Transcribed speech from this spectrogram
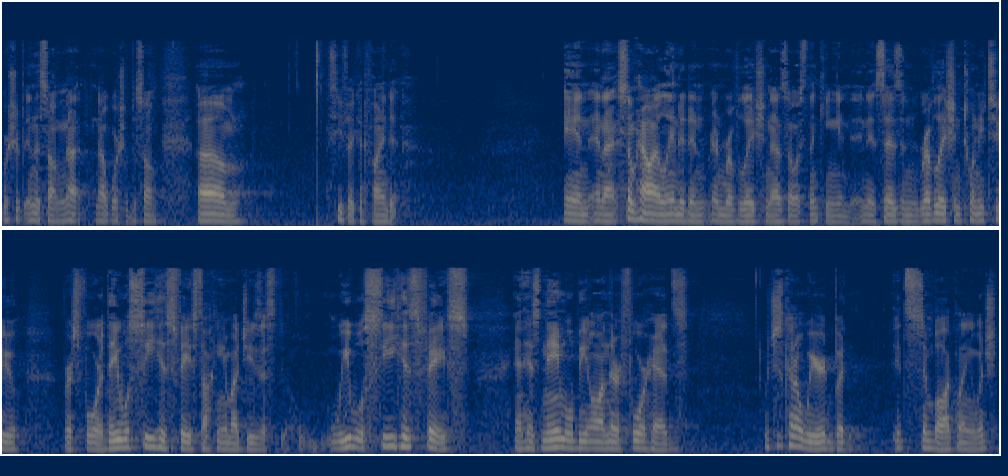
worship in the song, not, not worship the song. Um, see if I can find it. And, and I, somehow I landed in, in Revelation as I was thinking, and, and it says in Revelation 22, verse 4, they will see his face, talking about Jesus. We will see his face, and his name will be on their foreheads, which is kind of weird, but it's symbolic language.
